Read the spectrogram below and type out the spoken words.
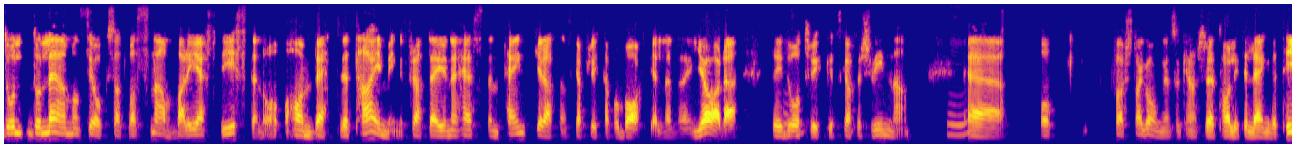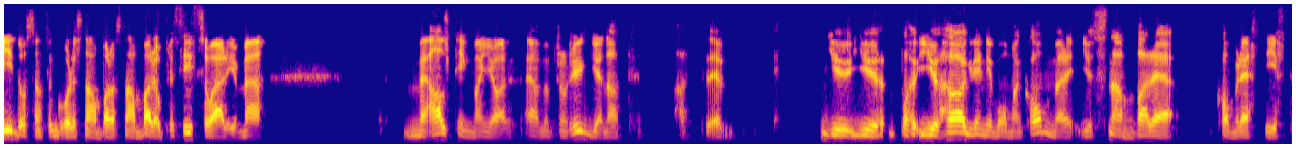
då, då lär man sig också att vara snabbare i eftergiften och, ha en bättre timing för att det är ju när hästen tänker att den ska flytta på bakdelen när den gör det, det är då mm. trycket ska försvinna. Mm. Eh, första gången så kanske det tar lite längre tid och sen så går det snabbare och snabbare och precis så är det ju med med allting man gör, även från ryggen, att, att eh, ju, ju, ju högre nivå man kommer, ju snabbare kommer eftergift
